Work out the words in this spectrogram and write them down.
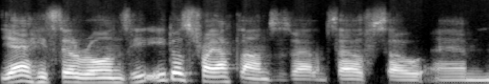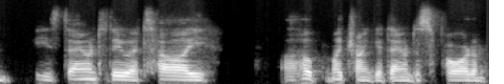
yeah, he still runs. He he does triathlons as well himself. So um, he's down to do a tie. I hope I might try and get down to support him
